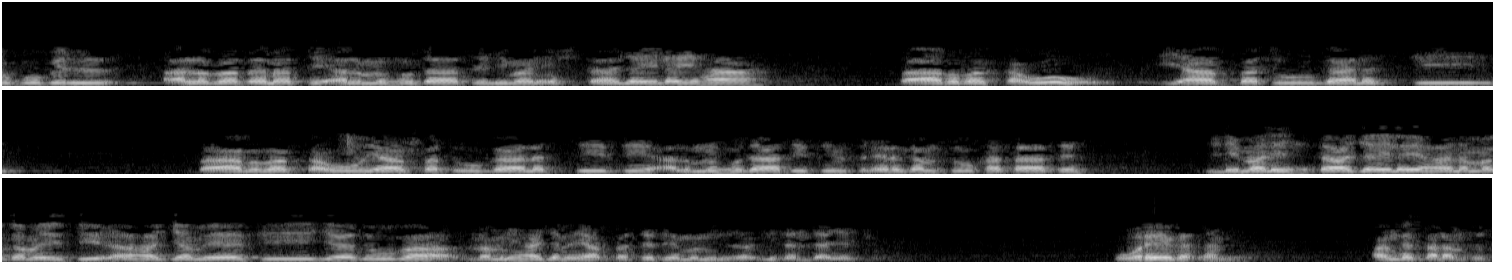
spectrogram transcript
ركوب البدنة المهداة لمن احتاج إليها. باب بكأو يابتو قالت باب بكاو يابتو قالتيتي المهداتي سن ارقمتو كتاته لمن احتاج إليها نما كما يدير في جدوبا. نمني هجمي يابتت من ندندا يجو وريقة. عند كلامتت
